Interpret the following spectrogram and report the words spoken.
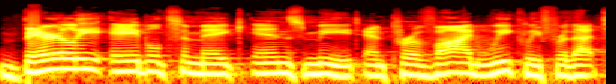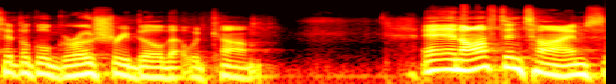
barely able to make ends meet and provide weekly for that typical grocery bill that would come. And oftentimes,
